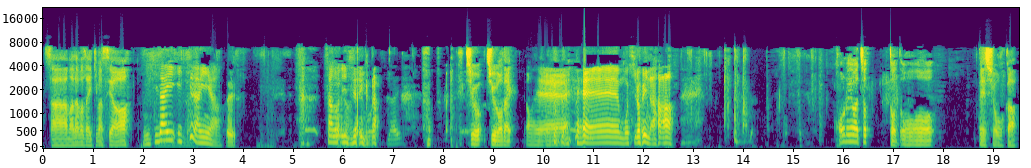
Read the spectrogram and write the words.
さあ、まだまだ行きますよ。ー。日大行ってないんや。はい。佐野日大から。中央、中央大。あへー。へー、面白いなこれはちょっとどうでしょうか。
